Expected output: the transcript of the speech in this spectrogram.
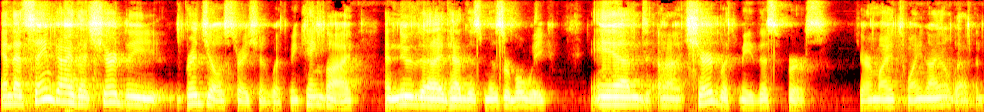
And that same guy that shared the bridge illustration with me came by and knew that I'd had this miserable week and uh, shared with me this verse, Jeremiah 29 11,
